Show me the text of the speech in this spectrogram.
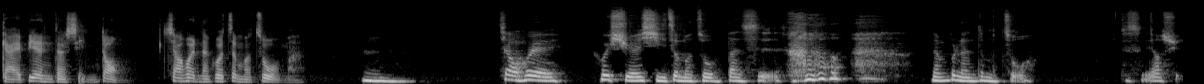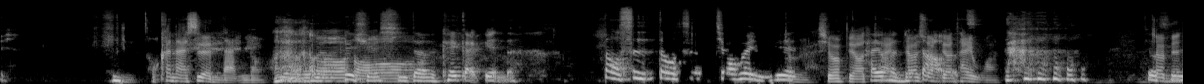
改变的行动。教会能够这么做吗？嗯，教会会学习这么做，但是 能不能这么做，就是要学。嗯，我看还是很难哦。可以学习的，可以改变的。倒是倒是教会里面，对啊，希望不要还有很多大儿子，不要太晚。就是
